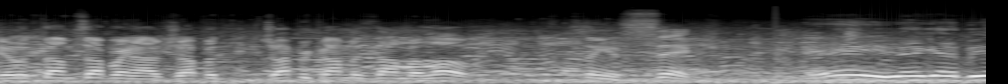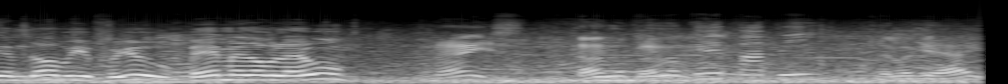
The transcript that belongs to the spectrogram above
give a thumbs up right now. Drop it, drop your comments down below. This thing is sick. Hey, we're gonna get a BMW for you. BMW. Nice. Done, Okay, papi. ¿Qué es lo que hay?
